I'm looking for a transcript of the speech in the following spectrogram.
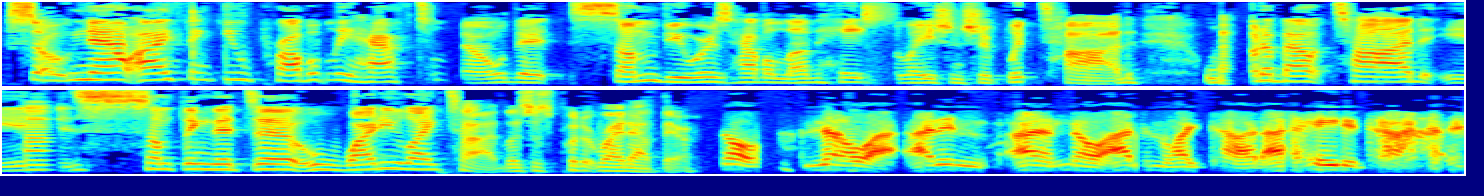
So now I think you probably have to know that some viewers have a love-hate relationship with Todd. What about Todd is something that, uh, why do you like Todd? Let's just put it right out there. No, no, I, I didn't, I, no, I didn't like Todd. I hated Todd.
